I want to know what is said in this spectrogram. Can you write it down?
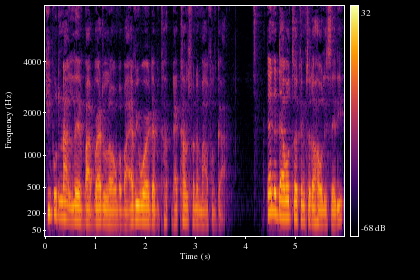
people do not live by bread alone, but by every word that, that comes from the mouth of God. Then the devil took him to the holy city,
